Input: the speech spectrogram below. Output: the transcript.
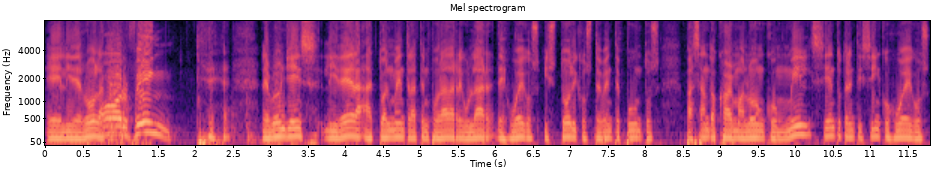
eh, lideró la Por fin. LeBron James lidera actualmente la temporada regular de juegos históricos de 20 puntos, pasando a Karl Malone con 1135 juegos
